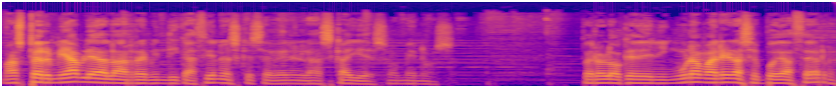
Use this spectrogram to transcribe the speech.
más permeable a las reivindicaciones que se ven en las calles o menos. Pero lo que de ninguna manera se puede hacer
